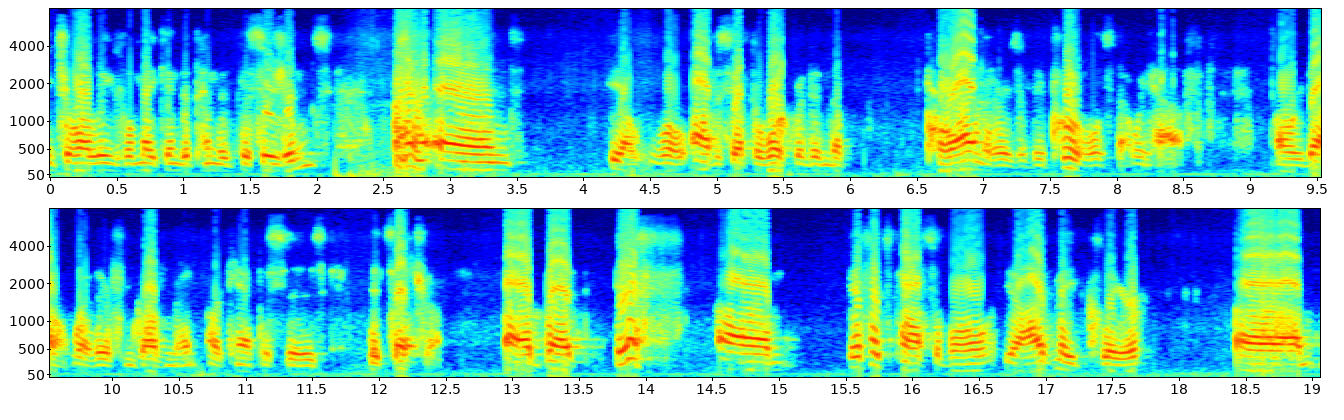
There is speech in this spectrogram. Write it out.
each of our leagues will make independent decisions, and you know we'll obviously have to work within the parameters of the approvals that we have or we don't, whether from government, our campuses, etc. Uh, but if um, if it's possible, you know, I've made clear um,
